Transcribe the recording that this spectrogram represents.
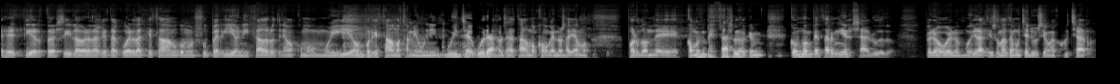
Es cierto, sí, la verdad que te acuerdas que estábamos como súper guionizados, lo teníamos como muy guion porque estábamos también muy, muy inseguras, o sea, estábamos como que no sabíamos por dónde, cómo empezarlo, cómo empezar ni el saludo. Pero bueno, es muy gracioso, me hace mucha ilusión escuchar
